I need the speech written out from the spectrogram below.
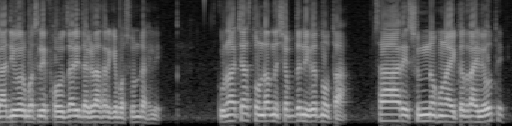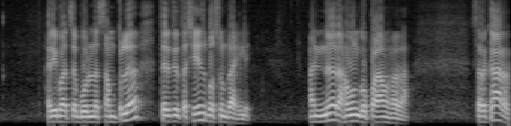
गादीवर बसले फौजदारी दगडासारखे बसून राहिले. कुणाच्याच तोंडातनं शब्द निघत नव्हता. सारे सुन्न होऊन ऐकत राहिले होते. हरिबाचं बोलणं संपलं तरी ते तसेच बसून राहिले. आणि न राहून गोपाळा म्हणाला सरकार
